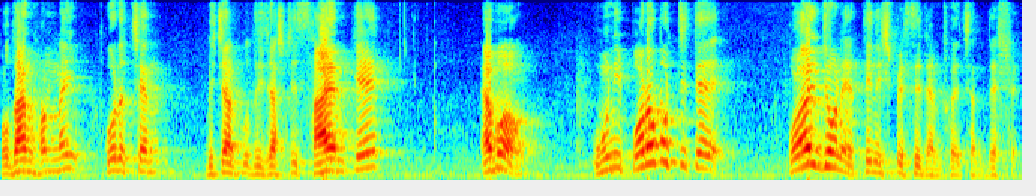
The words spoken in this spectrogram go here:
প্রধান হন নাই, করেছেন বিচারপতি জাস্টিস সায়েমকে এবং উনি পরবর্তীতে প্রয়োজনে তিনি প্রেসিডেন্ট হয়েছেন দেশের।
